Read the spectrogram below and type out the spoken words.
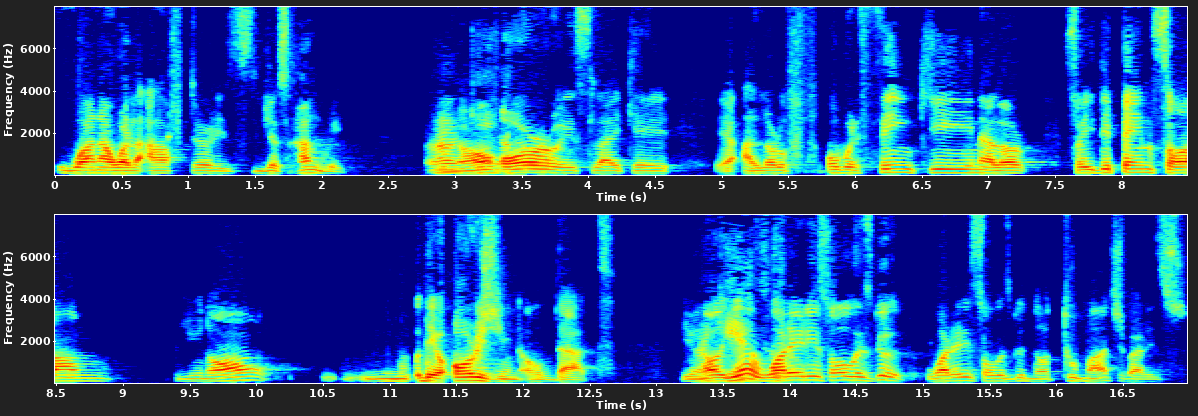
one hour after is just hungry you ah, know, okay, or it's like a, a lot of overthinking, a lot. So it depends on, you know, the origin of that. You know, yeah, okay. So water is always good. Water is always good, not too much, but it's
